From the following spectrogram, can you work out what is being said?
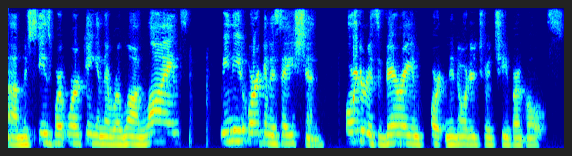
uh, machines weren't working and there were long lines. We need organization order is very important in order to achieve our goals.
